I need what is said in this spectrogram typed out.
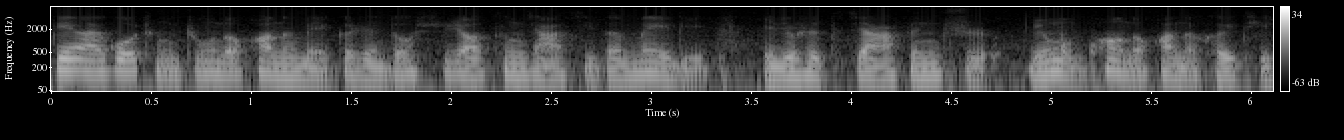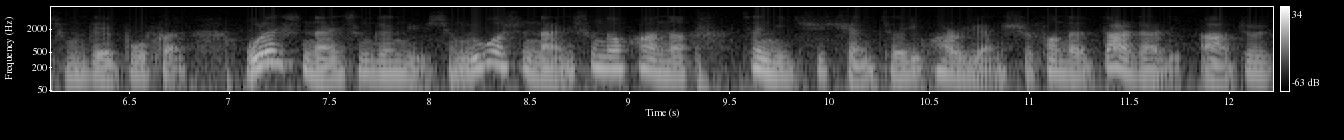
恋爱过程中的话呢，每个人都需要增加自己的魅力，也就是加分值。零锰矿的话呢，可以提升这部分。无论是男生跟女生，如果是男生的话呢，在你去选择一块原石放在袋袋里啊，就是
